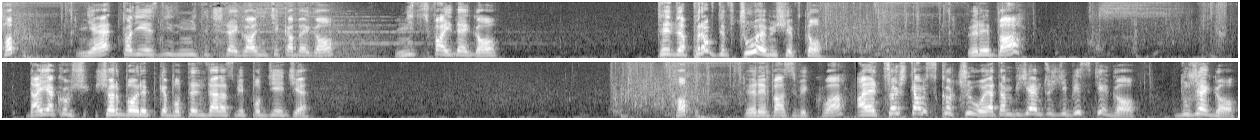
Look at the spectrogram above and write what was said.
Hop. Nie, to nie jest nic mitycznego, ani ciekawego. Nic fajnego. Ty, naprawdę wczułem się w to. Ryba? Daj jakąś siorborybkę, bo ten zaraz mnie podjedzie. Hop. Ryba zwykła. Ale coś tam skoczyło, ja tam widziałem coś niebieskiego. Dużego.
